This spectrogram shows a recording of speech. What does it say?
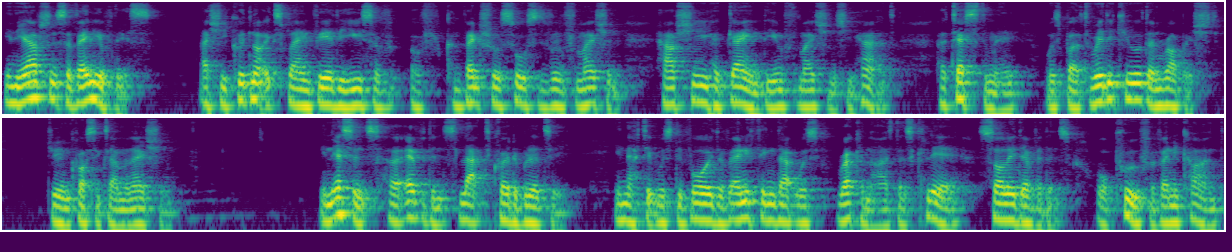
In the absence of any of this, as she could not explain via the use of, of conventional sources of information how she had gained the information she had, her testimony was both ridiculed and rubbished during cross-examination. In essence, her evidence lacked credibility in that it was devoid of anything that was recognized as clear, solid evidence or proof of any kind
